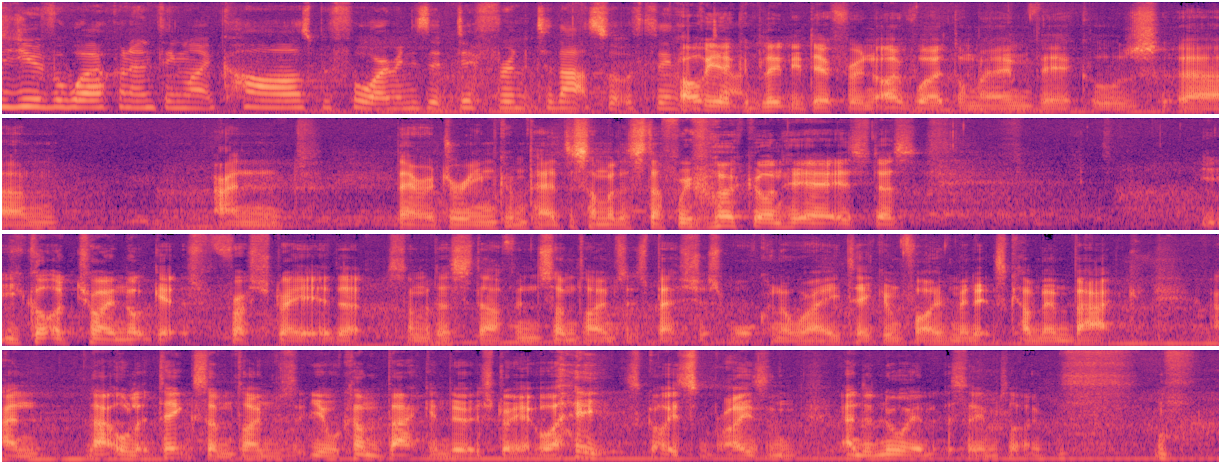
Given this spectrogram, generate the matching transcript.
you ever work on anything like cars before? I mean, is it different to that sort of thing? Oh yeah, done? completely different. I've worked on my own vehicles, um, and they're a dream compared to some of the stuff we work on here. It's just you've got to try and not get frustrated at some of the stuff and sometimes it's best just walking away taking five minutes coming back and that all it takes sometimes you'll come back and do it straight away it's quite surprising and annoying at the same time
